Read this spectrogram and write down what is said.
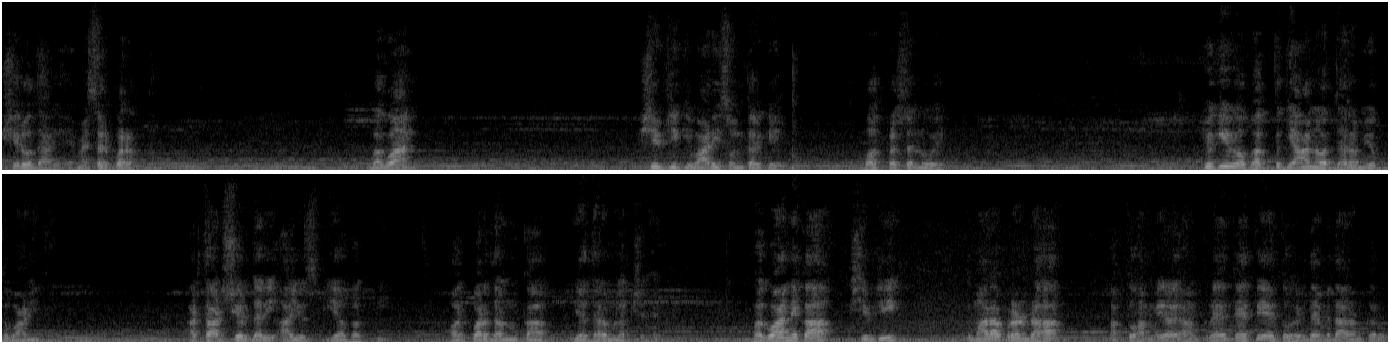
शिरोधार्य है, मैं सर पर रखता हूँ। भगवान शिव जी की वाणी सुनकर के बहुत प्रसन्न हुए, क्योंकि वह भक्त ज्ञान और धर्म युक्त वाणी थी। अर्थात शिर धरी आयुष यह भक्ति और पर धर्म का यह धर्म लक्ष्य है। भगवान ने कहा, शिव जी, तुम्हारा प्रण रहा, अब तो हम हम कहते हैं तो हृदय में धारण करो।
